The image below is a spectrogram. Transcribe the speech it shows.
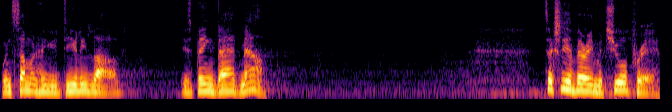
when someone who you dearly love is being bad mouthed? It's actually a very mature prayer.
